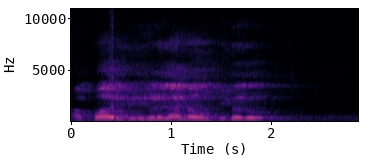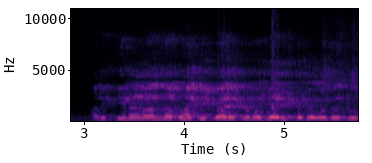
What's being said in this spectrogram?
ಹಬ್ಬ, ಹರಿದಿನಗಳಲ್ಲಿ ಅನ್ನ ಉಣ್ತಿದ್ದದು ಅದಕ್ಕೆ ನಾನು ಅನ್ನಭಾಗ್ಯ ಕಾರ್ಯಕ್ರಮ ಜಾರಿಗೆ ತಗೊಂಡದ್ದು.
